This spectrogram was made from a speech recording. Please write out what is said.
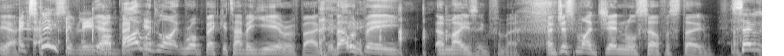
Yeah. exclusively yeah, Rob Beckett. I would like Rob Beckett to have a year of bad. That would be amazing for me, and just my general self-esteem. So,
